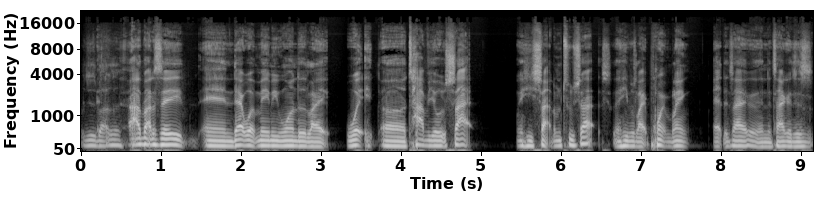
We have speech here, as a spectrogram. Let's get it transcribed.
you about to say? I was about to say, and that what made me wonder, like, what uh Tavio shot when he shot them two shots, and he was like point blank at the tiger, and the tiger just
